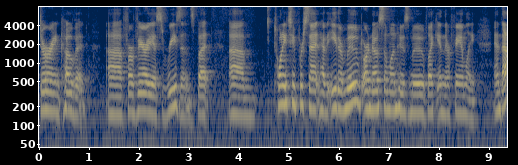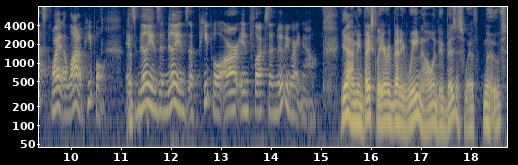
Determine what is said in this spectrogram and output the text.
during COVID uh, for various reasons, but um, 22% have either moved or know someone who's moved, like in their family, and that's quite a lot of people it's millions and millions of people are in flux and moving right now. Yeah, I mean, basically everybody we know and do business with moves.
